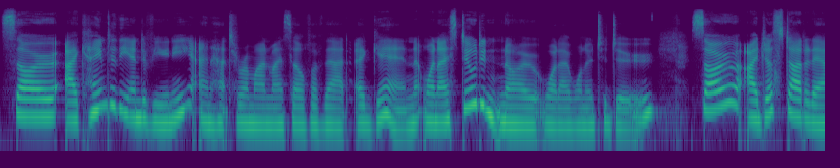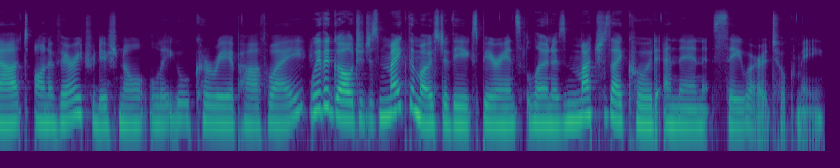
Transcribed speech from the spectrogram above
So I came to the end of uni and had to remind myself of that again when I still didn't know what I wanted to do. So I just started out on a very traditional legal career pathway with a goal to just make the most of the experience, learn as much as I could, and then see where it took me.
